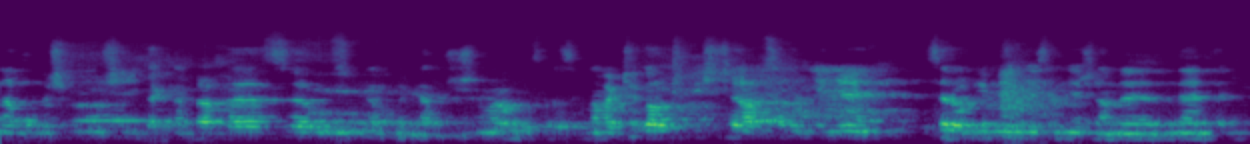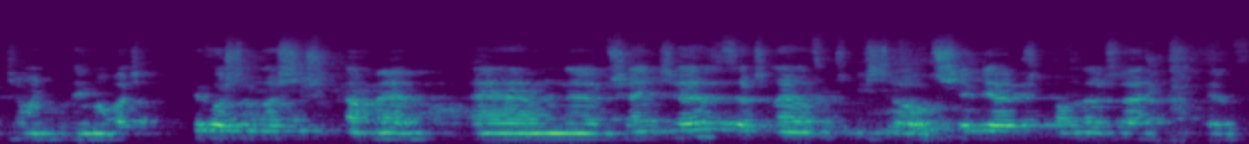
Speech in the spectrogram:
no to byśmy musieli tak naprawdę z usług MPK w przyszłym roku zrezygnować, czego oczywiście absolutnie nie, robimy i nie zamierzamy takich działań podejmować. Tych oszczędności szukamy wszędzie, zaczynając oczywiście od siebie. Przypomnę, że w,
